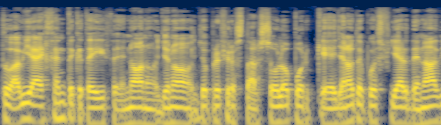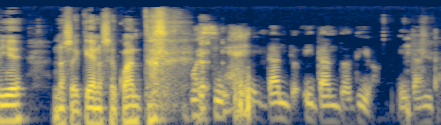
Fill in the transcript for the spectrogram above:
todavía hay gente que te dice, no, no, yo no, yo prefiero estar solo porque ya no te puedes fiar de nadie, no sé qué, no sé cuántos. Pues sí, y tanto, y tanto, tío, y tanto.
